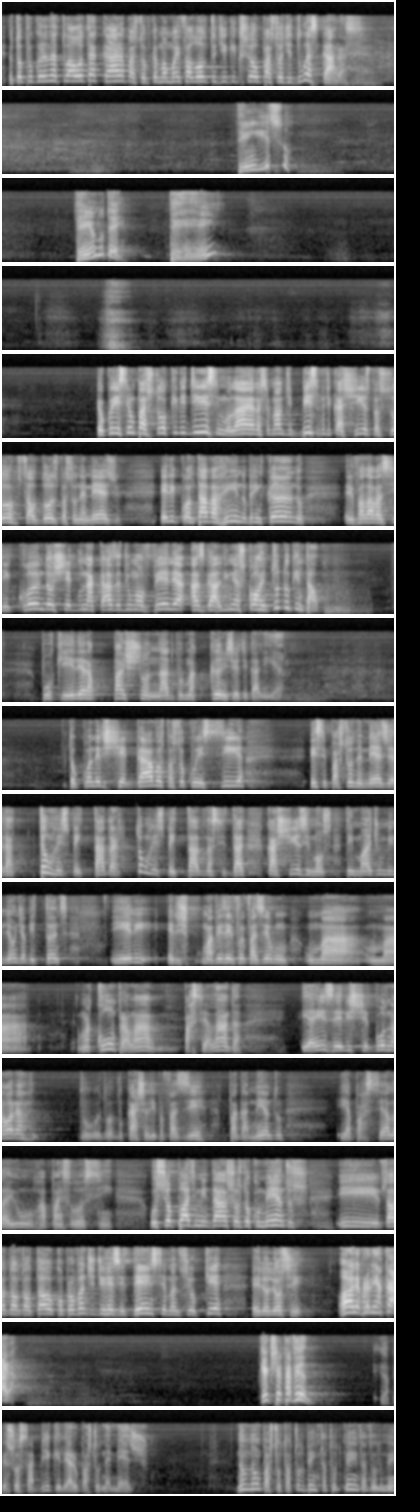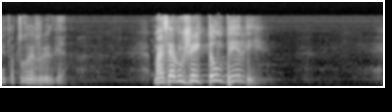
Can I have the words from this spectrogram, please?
Eu estou procurando a tua outra cara, pastor, porque a mamãe falou outro dia que o senhor é o pastor de duas caras. Tem isso? Tem ou não tem? Tem. Eu conheci um pastor queridíssimo lá, era chamado de Bispo de Caxias, pastor saudoso, pastor Nemésio. Ele contava rindo, brincando. Ele falava assim: quando eu chego na casa de uma ovelha, as galinhas correm tudo do quintal. Porque ele era apaixonado por uma canja de galinha. Então, quando ele chegava, o pastor conhecia. Esse pastor Nemésio era tão respeitado, era tão respeitado na cidade. Caxias, irmãos, tem mais de um milhão de habitantes. E ele, eles, uma vez ele foi fazer um, uma, uma, uma compra lá, parcelada, e aí ele chegou na hora do, do, do caixa ali para fazer o pagamento e a parcela, e o rapaz falou assim: O senhor pode me dar os seus documentos e tal, tal, tal, tal, comprovante de residência, mas não sei o quê. Ele olhou assim: Olha para minha cara. O que, que você está vendo? E a pessoa sabia que ele era o pastor Nemésio. Não, não, pastor, está tudo bem, está tudo bem, está tudo bem, está tudo resolvido. Mas era o jeitão dele.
